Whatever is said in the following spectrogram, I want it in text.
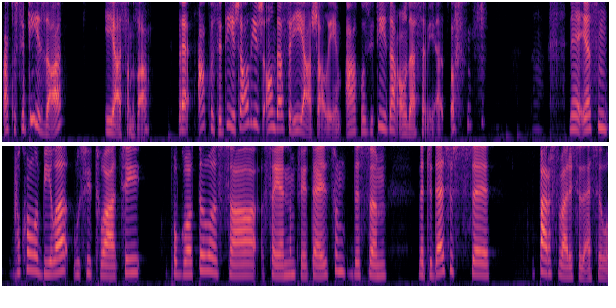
ako si ti za, i ja sam za. Ne, ako se ti šališ, onda se i ja šalim. Ako si ti za, onda sam i ja za. Ne, ja sam bukvalno bila u situaciji, pogotovo sa, sa jednom prijateljicom, gde sam, znači desio se, par stvari se desilo.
